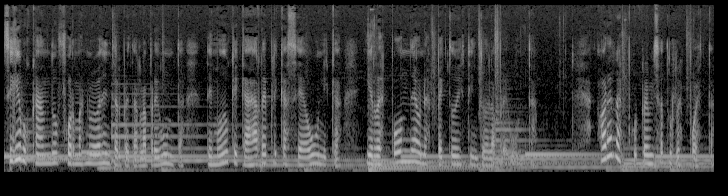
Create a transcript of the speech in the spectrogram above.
Sigue buscando formas nuevas de interpretar la pregunta, de modo que cada réplica sea única y responde a un aspecto distinto de la pregunta. Ahora revisa tu respuesta.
